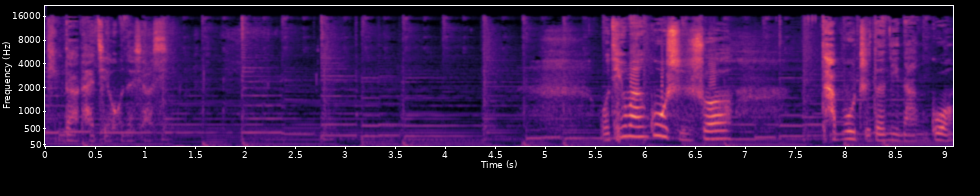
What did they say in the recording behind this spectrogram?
听到他结婚的消息。我听完故事说。他不值得你难过。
